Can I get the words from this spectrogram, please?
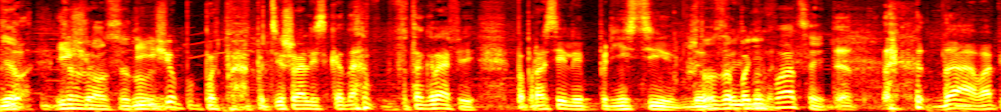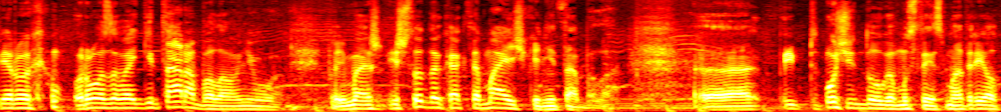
Ну, Дер- держался. Ну, и еще потешались, когда фотографии попросили принести. Что за. Бонифаций? Да, во-первых, розовая гитара была у него, понимаешь, и что-то как-то маечка не та была. Э, очень долго Мустей смотрел,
